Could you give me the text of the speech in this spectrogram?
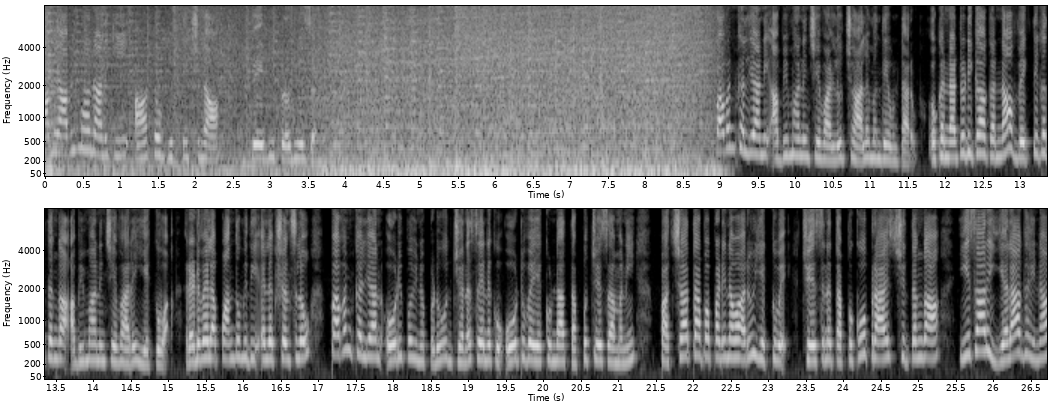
ఆమె అభిమానానికి ఆటో గిఫ్ట్ ఇచ్చిన బేబీ ప్రొడ్యూసర్. పవన్ కళ్యాణ్ అభిమానించే వాళ్ళు చాలా మందే ఉంటారు. ఒక నటుడిగా కన్నా వ్యక్తిగతంగా అభిమానించే వారే ఎక్కువ. రెండు వేల పంతొమ్మిది ఎలక్షన్స్లో పవన్ కళ్యాణ్ ఓడిపోయినప్పుడు జనసేనకు ఓటు వేయకుండా తప్పు చేశామని పశ్చాత్తాపడిన వారు ఎక్కువే. చేసిన తప్పుకు ప్రాయశ్చిత్తంగా ఈసారి ఎలాగైనా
